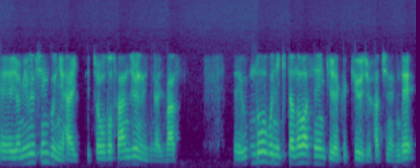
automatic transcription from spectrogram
えー、読売新聞に入ってちょうど30年になります、えー、運動部に来たのは1998年で、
